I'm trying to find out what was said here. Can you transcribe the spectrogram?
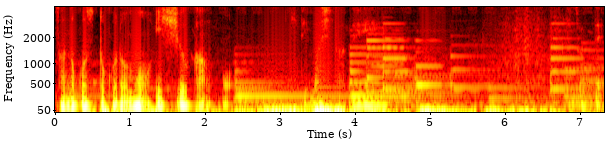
さあ、残すところも1週間をましたね。さて、さ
